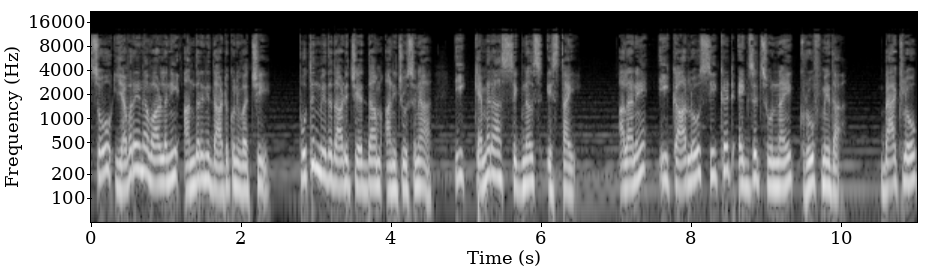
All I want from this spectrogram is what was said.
సో ఎవరైనా వాళ్ళని అందరిని దాటుకుని వచ్చి పుతిన్ మీద దాడి చేద్దాం అని చూసినా ఈ కెమెరాస్ సిగ్నల్స్ ఇస్తాయి. అలానే ఈ కార్లో సీక్రెట్ ఎగ్జిట్స్ ఉన్నాయి క్రూఫ్ మీద. బ్యాక్లో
